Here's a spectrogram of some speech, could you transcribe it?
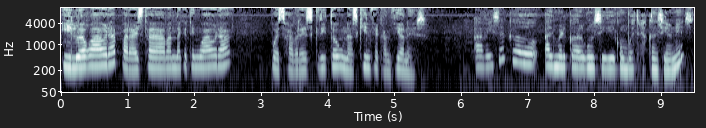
Y luego ahora, para esta banda que tengo ahora, pues habré escrito unas 15 canciones. ¿Habéis sacado al mercado algún CD con vuestras canciones?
